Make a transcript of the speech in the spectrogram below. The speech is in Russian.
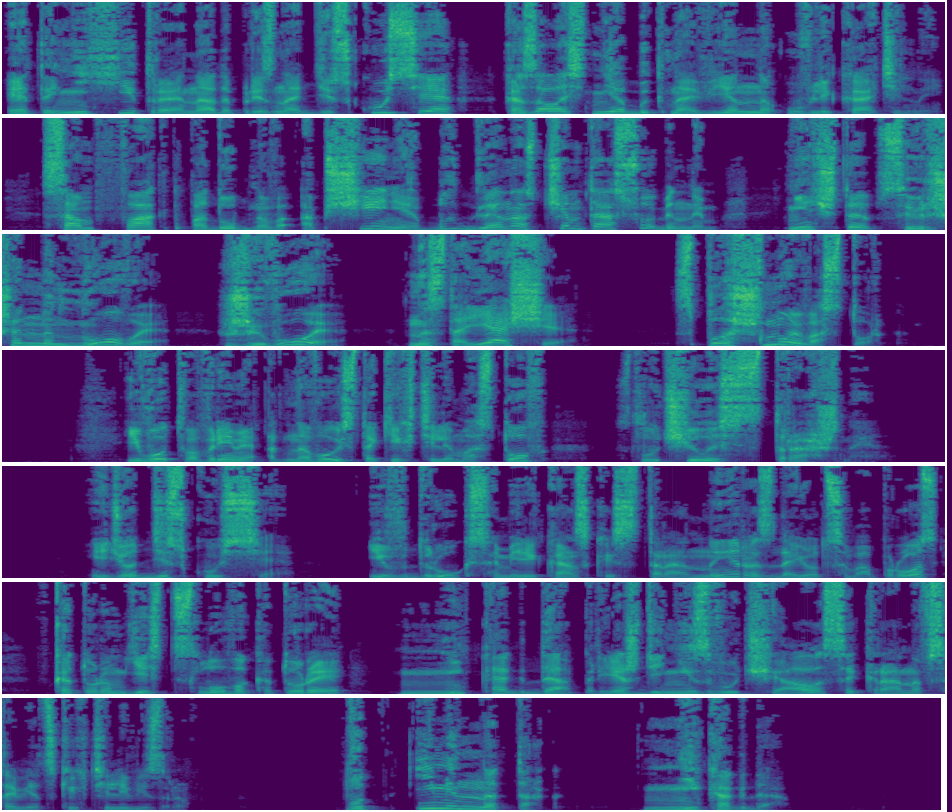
Эта нехитрая, надо признать, дискуссия казалась необыкновенно увлекательной. Сам факт подобного общения был для нас чем-то особенным, нечто совершенно новое, живое, настоящее, сплошной восторг. И вот во время одного из таких телемостов случилось страшное. Идет дискуссия, и вдруг с американской стороны раздается вопрос, в котором есть слово, которое никогда прежде не звучало с экранов советских телевизоров. Вот именно так. Никогда.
